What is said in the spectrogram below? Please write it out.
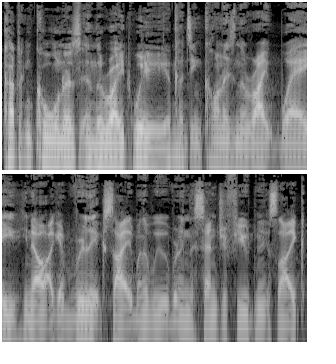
cutting corners in the right way, and cutting corners in the right way. You know, I get really excited when we were running the centrifuge, and it's like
